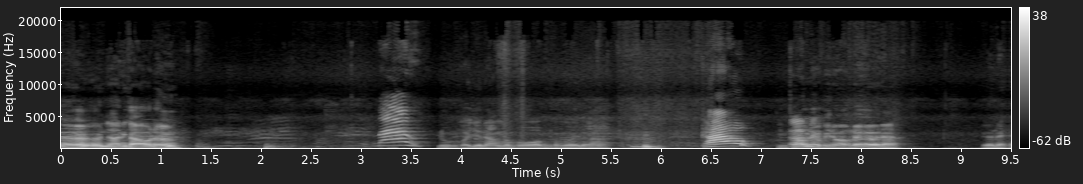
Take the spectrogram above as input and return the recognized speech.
เออเอิ้นหยากินข้าวเด้อลูกก็จะนั่งน้ำพอพี่น้องเอ้ยนะข้าวกินข้าวเด้อพี่น้องเด้อนะเด้อนี่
